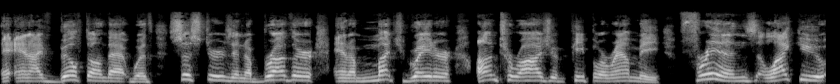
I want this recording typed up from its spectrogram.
And I've built on that with sisters and a brother and a much greater entourage of people around me. Friends like you,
